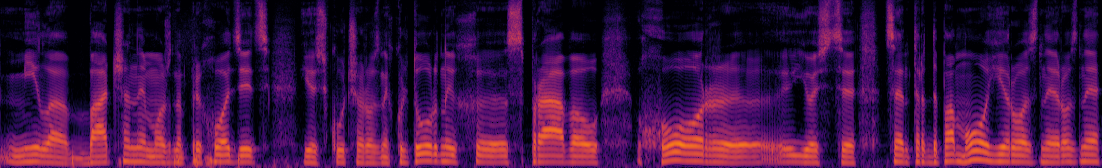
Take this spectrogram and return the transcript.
міла бачаны можна прыходзіць ёсць куча розных культурных справаў хор ёсць цэнтр дапамогі розныя розныя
